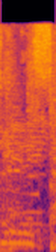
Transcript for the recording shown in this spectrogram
Martini.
